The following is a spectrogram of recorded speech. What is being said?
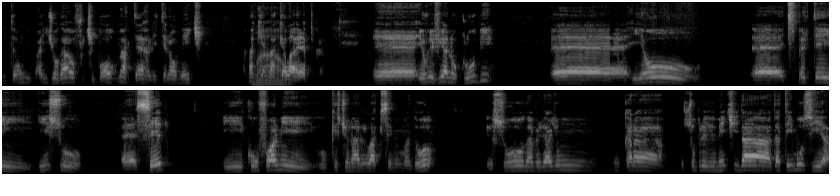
Então a gente jogava futebol na terra, literalmente naquela, naquela época. É, eu vivia no clube é, e eu é, despertei isso é, cedo e conforme o questionário lá que você me mandou, eu sou, na verdade, um, um cara, um sobrevivente da, da teimosia,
